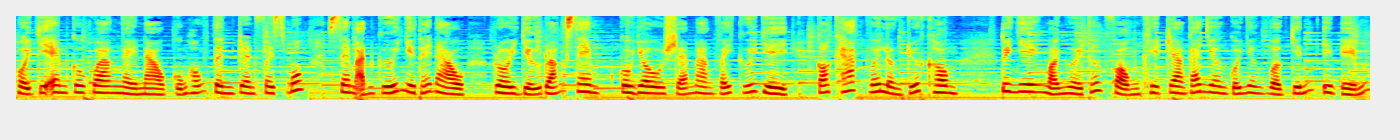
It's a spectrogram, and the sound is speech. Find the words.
hội chị em cơ quan ngày nào cũng hóng tin trên Facebook xem ảnh cưới như thế nào, rồi dự đoán xem cô dâu sẽ mang váy cưới gì, có khác với lần trước không. Tuy nhiên, mọi người thất vọng khi trang cá nhân của nhân vật chính im ỉm,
